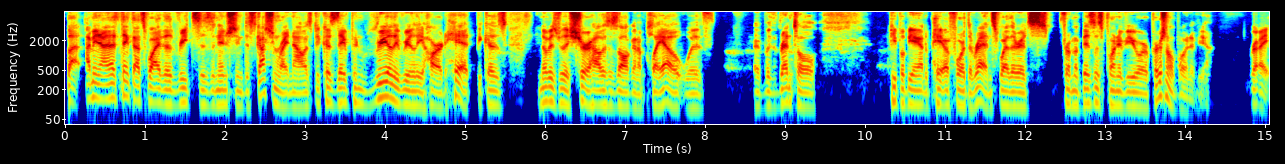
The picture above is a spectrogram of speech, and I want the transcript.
But I mean, I think that's why the REITs is an interesting discussion right now, is because they've been really, really hard hit because nobody's really sure how this is all going to play out with uh, with rental people being able to pay afford the rents, whether it's from a business point of view or a personal point of view. Right.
